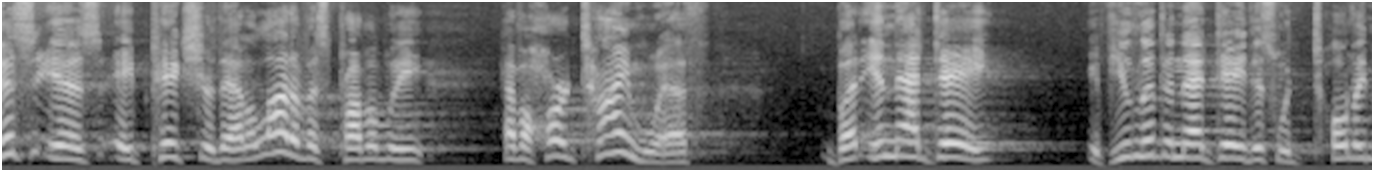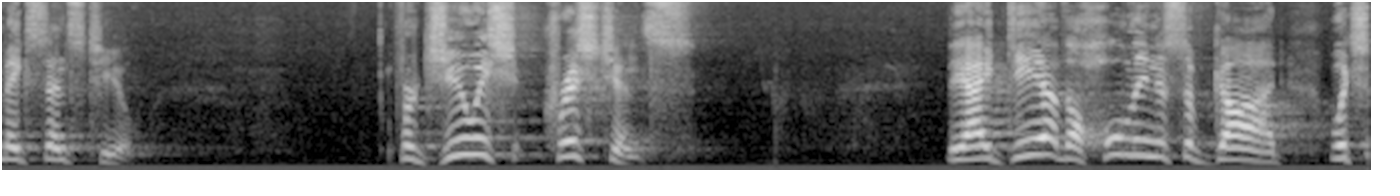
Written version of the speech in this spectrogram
this is a picture that a lot of us probably have a hard time with, but in that day, if you lived in that day, this would totally make sense to you. For Jewish Christians, the idea of the holiness of God, which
